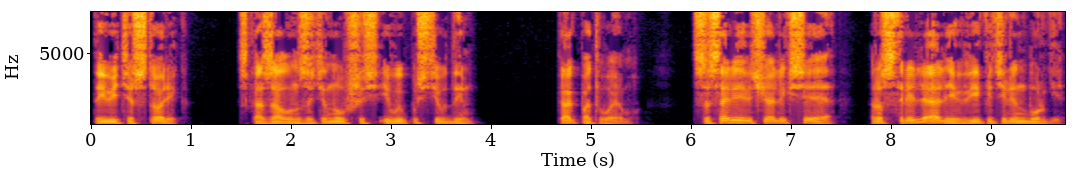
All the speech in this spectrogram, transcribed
«Ты ведь историк?» — сказал он, затянувшись и выпустив дым. «Как, по-твоему, цесаревича Алексея расстреляли в Екатеринбурге,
